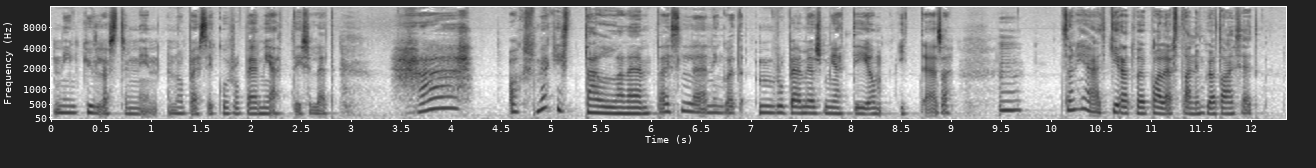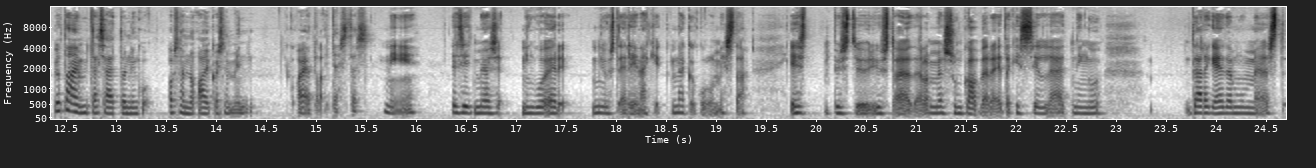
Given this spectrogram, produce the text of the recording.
niin kyllästy niin nopeasti, kun rupeaa miettimään silleen, että hää? Onko mäkin tällainen? Tai silleen, niin kuin, että rupeaa myös miettimään itteensä. Mm. Se on hienoa, että kirjat voi paljastaa niin jotain, se, että jotain, mitä sä et ole niin kuin, osannut aikaisemmin ajatella itsestäsi. Niin. Ja sitten myös niin kuin eri, just eri näkö- näkökulmista. Ja sitten pystyy just ajatella myös sun kavereitakin silleen, että niin kuin, tärkeintä mun mielestä,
